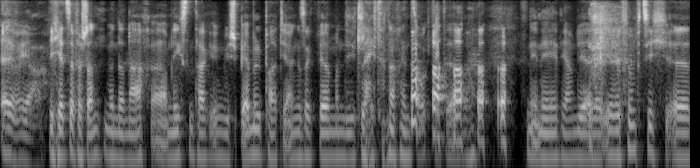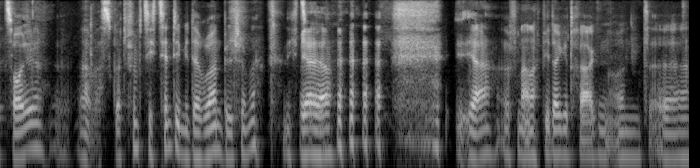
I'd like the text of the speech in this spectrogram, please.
äh, ja. Ich hätte es ja verstanden, wenn danach äh, am nächsten Tag irgendwie Sperrmüllparty angesagt wäre und man die gleich danach entsorgt hätte. Aber nee, nee, die haben die alle ihre 50 äh, Zoll, äh, was Gott, 50 Zentimeter Röhrenbildschirme, nicht Zoll. Ja, ja. ja, von A nach B da getragen und äh,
